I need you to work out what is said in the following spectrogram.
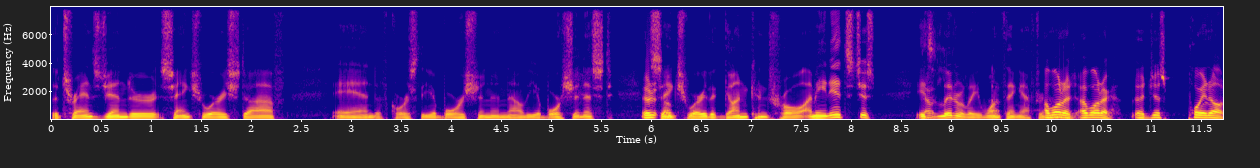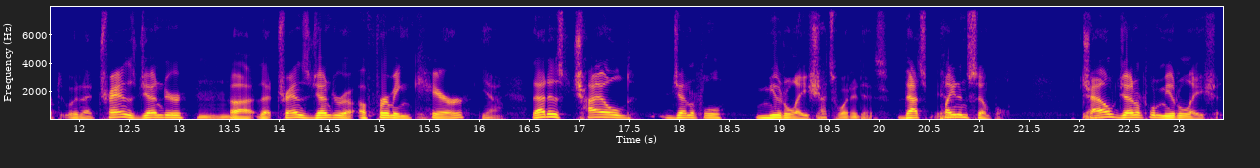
the transgender sanctuary stuff, and of course the abortion, and now the abortionist Uh, uh, sanctuary, the gun control. I mean, it's just, it's literally one thing after I another. want to I want to uh, just point out that transgender Mm-hmm. uh, that transgender affirming care Yeah, that is child genital mutilation. that's what it is. That's plain and simple. Child genital mutilation.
